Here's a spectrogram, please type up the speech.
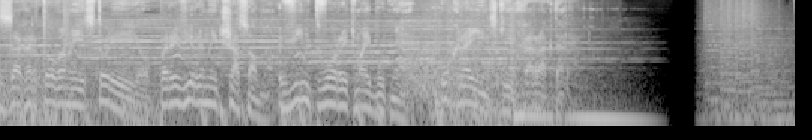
Загартований історією, перевірений часом. Він творить майбутнє. Український характер.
